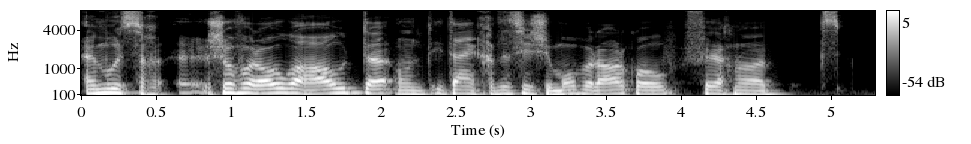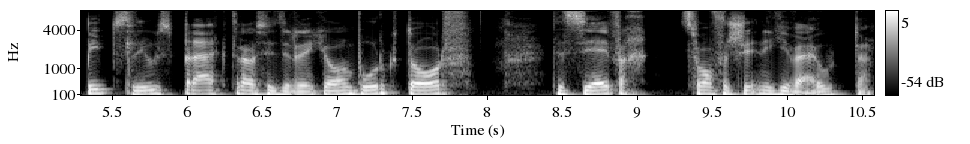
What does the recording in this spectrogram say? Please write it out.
Er muss sich äh, schon vor Augen halten und ich denke, das ist im Oberaargau vielleicht noch ein bisschen ausprägter als in der Region Burgdorf. Das sind einfach zwei verschiedene Welten.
